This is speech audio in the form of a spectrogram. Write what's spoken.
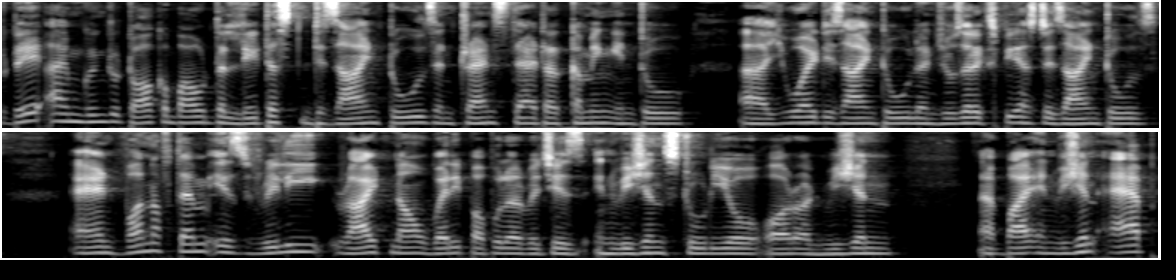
Today I'm going to talk about the latest design tools and trends that are coming into uh, UI design tool and user experience design tools. And one of them is really right now very popular, which is InVision Studio or InVision uh, by InVision app.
